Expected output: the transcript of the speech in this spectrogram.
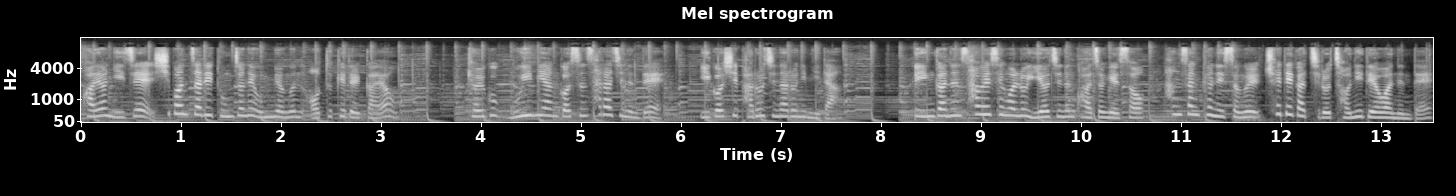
과연 이제 10원짜리 동전의 운명은 어떻게 될까요? 결국 무의미한 것은 사라지는데 이것이 바로 진화론입니다. 인간은 사회생활로 이어지는 과정에서 항상 편의성을 최대 가치로 전이되어 왔는데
